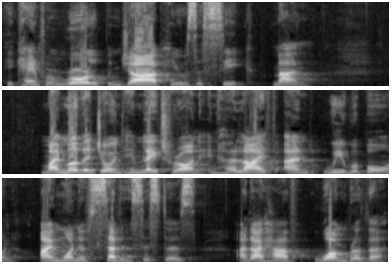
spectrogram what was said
He came from rural Punjab. He was a Sikh man. My mother joined him later on in her life, and we were born. I'm one of seven sisters, and I have one brother.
